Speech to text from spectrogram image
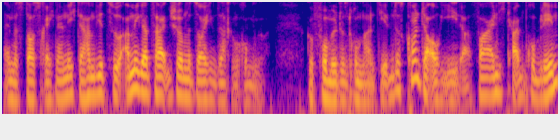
MS-DOS-Rechner nicht. Da haben wir zu Amiga-Zeiten schon mit solchen Sachen rumgefummelt und rumhantiert. Und das konnte auch jeder. War eigentlich kein Problem.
